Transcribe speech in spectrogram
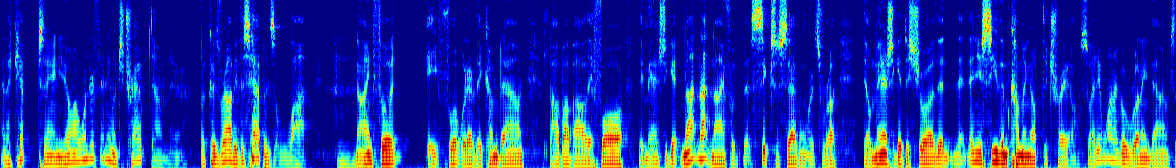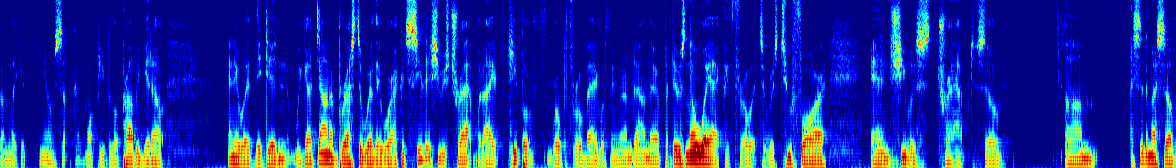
and I kept saying, you know, I wonder if anyone's trapped down there because Robbie, this happens a lot. Nine foot, eight foot, whatever. They come down, bow, bow, bow. They fall. They manage to get not not nine foot, but six or seven where it's rough. They'll manage to get to shore. Then then you see them coming up the trail. So I didn't want to go running down because I'm like, you know, a couple more people. They'll probably get out. Anyway, they didn't. We got down abreast of where they were. I could see that she was trapped, but I keep a rope throw bag with me when I'm down there. But there was no way I could throw it to her. It was too far, and she was trapped. So um, I said to myself,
